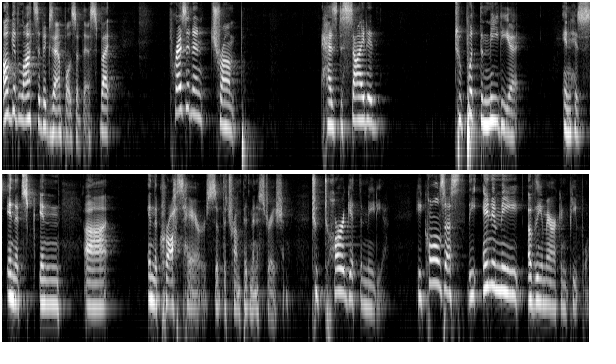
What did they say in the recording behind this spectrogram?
I'll give lots of examples of this, but President Trump has decided to put the media in his in its in uh, in the crosshairs of the Trump administration, to target the media. He calls us the enemy of the American people.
